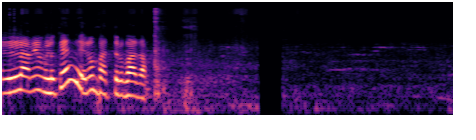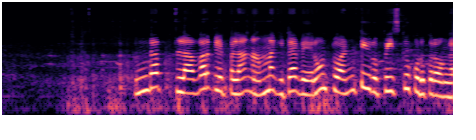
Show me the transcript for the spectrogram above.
எல்லாமே உங்களுக்கு வெறும் பத்து ரூபா தான். இந்த ஃப்ளவர் கிளிப்பெல்லாம் நம்மக்கிட்ட வெறும் டுவெண்ட்டி ருபீஸ்க்கு கொடுக்குறோங்க.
